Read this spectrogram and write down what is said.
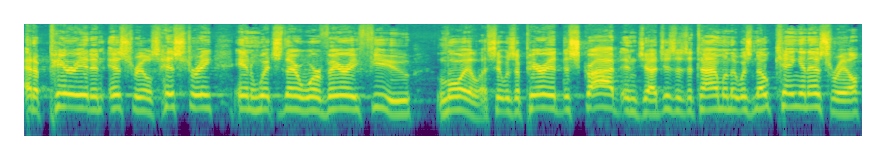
at a period in Israel's history in which there were very few loyalists. It was a period described in Judges as a time when there was no king in Israel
